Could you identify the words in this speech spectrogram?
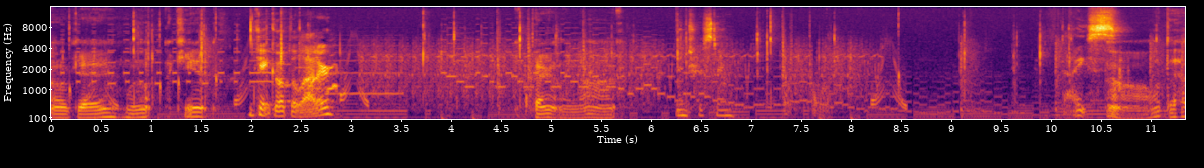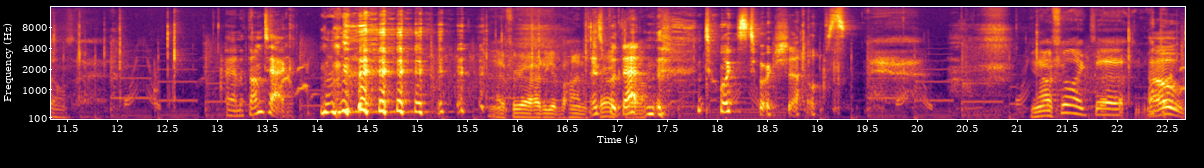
Okay, well I can't. You can't go up the ladder. Apparently not. Interesting. Nice. Oh, what the hell is that? And a thumbtack. I figure out how to get behind the Let's truck. put that now. in the toy store shelves. You know, I feel like that. what the- Oh,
